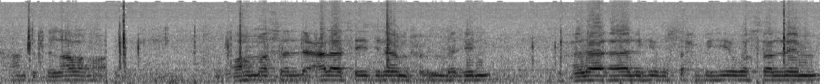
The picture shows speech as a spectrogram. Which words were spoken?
الحمد لله اللهم صل على سيدنا محمد وعلى آله وصحبه وسلم.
